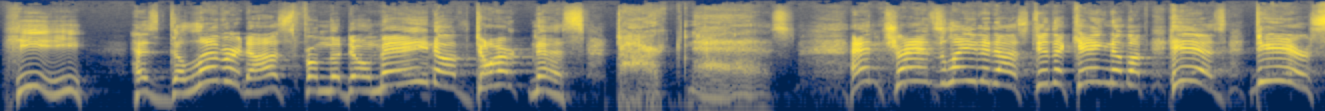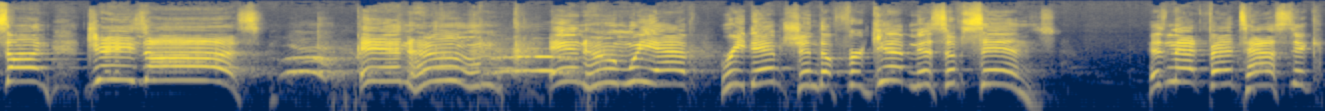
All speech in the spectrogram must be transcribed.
He has delivered us from the domain of darkness, darkness, and translated us to the kingdom of his dear son, Jesus, in whom, in whom we have redemption, the forgiveness of sins. Isn't that fantastic?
